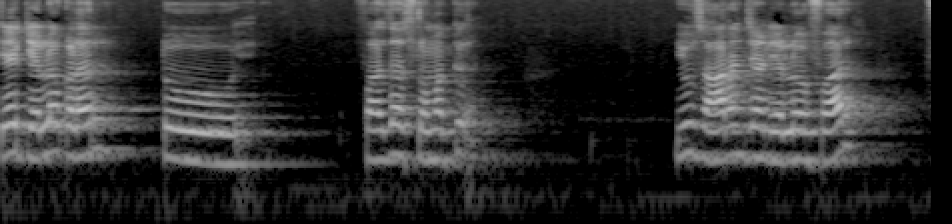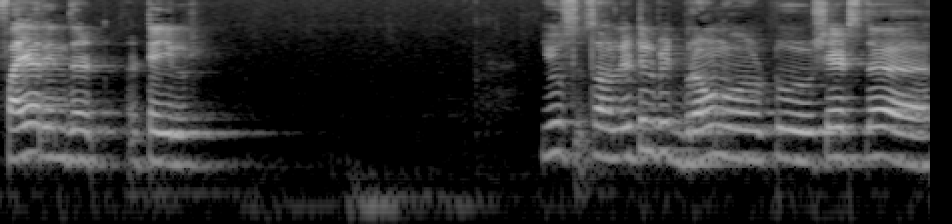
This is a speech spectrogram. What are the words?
Take yellow color to for the stomach. Use orange and yellow for fire in the tail. Use some little bit brown to shades the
